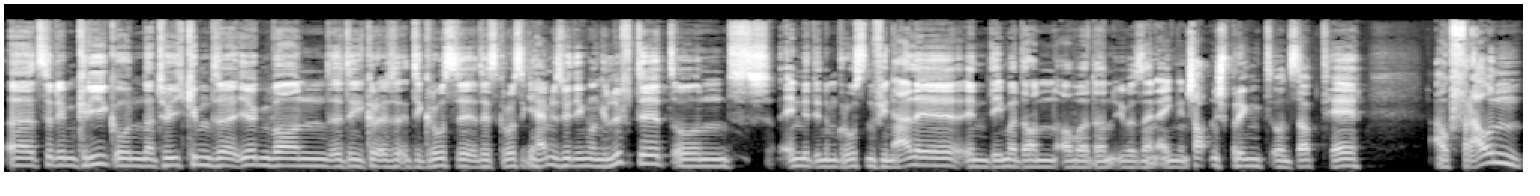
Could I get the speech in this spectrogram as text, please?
äh, zu dem Krieg und natürlich kommt äh, irgendwann die, die große, das große Geheimnis wird irgendwann gelüftet und endet in einem großen Finale, in dem er dann aber dann über seinen eigenen Schatten springt und sagt, hey, auch Frauen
